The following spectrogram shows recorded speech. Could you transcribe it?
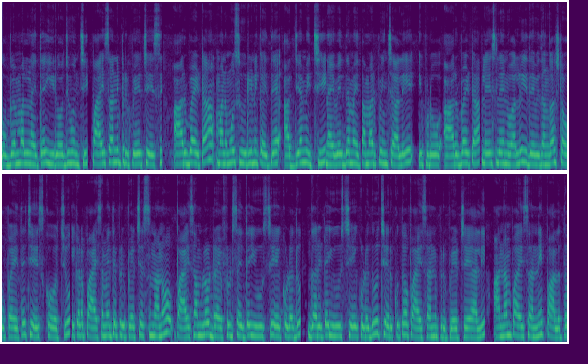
గొబ్బెమ్మలనైతే అయితే ఈ రోజు ఉంచి పాయసాన్ని ప్రిపేర్ చేసి ఆరు బయట మనము సూర్యునికైతే అద్యం ఇచ్చి నైవేద్యం అయితే సమర్పించాలి. ఇప్పుడు ఆరు బయట ప్లేస్ లేని వాళ్ళు ఇదే విధంగా స్టవ్ పై అయితే చేసుకోవచ్చు. ఇక్కడ పాయసం అయితే ప్రిపేర్ చేస్తున్నాను. పాయసంలో డ్రై ఫ్రూట్స్ అయితే యూజ్ చేయకూడదు. గరిటె యూజ్ చేయకూడదు చెరుకుతో పాయసాన్ని ప్రిపేర్ చేయాలి. అన్నం పాయసాన్ని పాలతో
